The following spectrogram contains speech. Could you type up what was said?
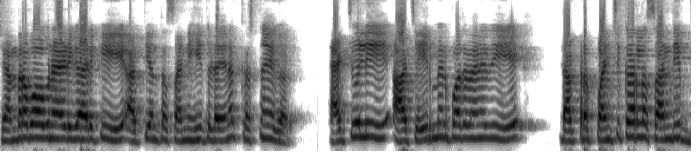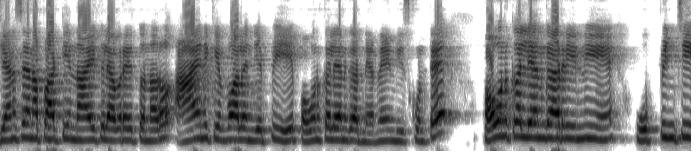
చంద్రబాబు నాయుడు గారికి అత్యంత సన్నిహితుడైన కృష్ణయ్య గారు. యాక్చువల్లీ ఆ చైర్మన్ పదవి అనేది డాక్టర్ పంచకర్ల సందీప్ జనసేన పార్టీ నాయకులు ఎవరైతే ఉన్నారో ఆయనకి ఇవ్వాలని చెప్పి పవన్ కళ్యాణ్ గారు నిర్ణయం తీసుకుంటే పవన్ కళ్యాణ్ గారిని ఒప్పించి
